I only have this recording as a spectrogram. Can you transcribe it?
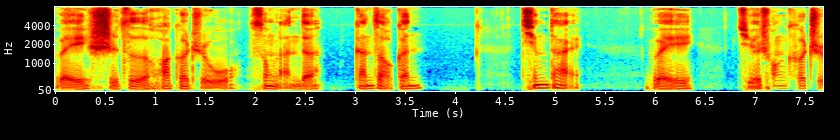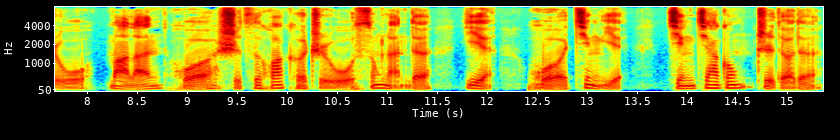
为十字花科植物松兰的干燥根。清代为爵床科植物马兰或十字花科植物松兰的叶或茎叶，经加工制得的。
